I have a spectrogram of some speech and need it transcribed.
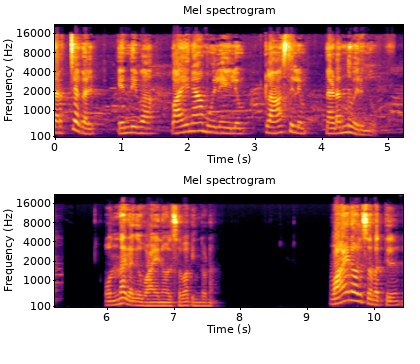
ചർച്ചകൾ എന്നിവ വായനാമൂലയിലും ക്ലാസ്സിലും നടന്നുവരുന്നു ഒന്നഴക് വായനോത്സവ പിന്തുണ. വായനോത്സവത്തിൽ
